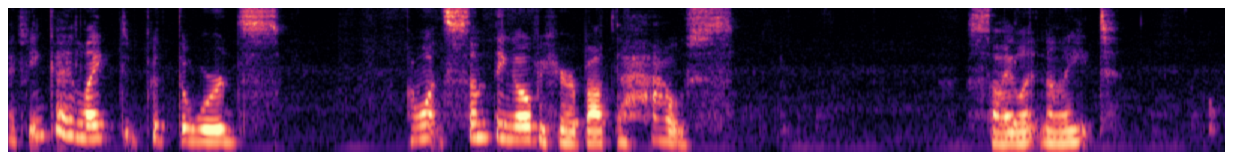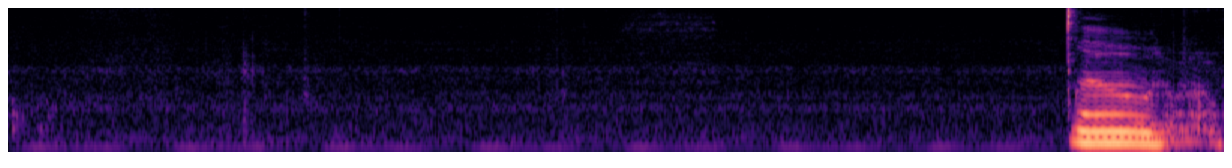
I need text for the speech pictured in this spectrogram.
I think I like to put the words, I want something over here about the house. Silent Night. Oh, I don't know.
